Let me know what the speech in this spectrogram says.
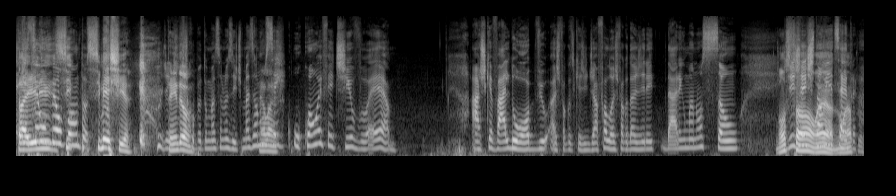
pra esse é o ele meu se, ponto. se mexer. Gente, Entendeu? desculpa, eu tô uma sinusite. Mas eu não Relaxa. sei o quão efetivo é. Acho que é válido, óbvio, as faculdades que a gente já falou, as faculdades de direito darem uma noção Noção, de gestão é, e é etc. pro-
